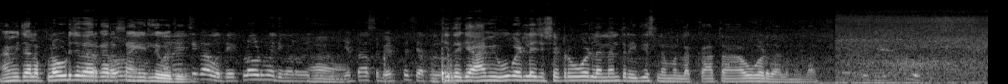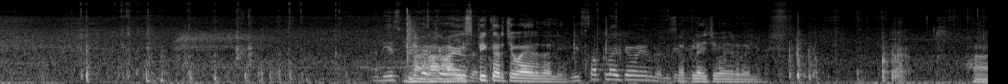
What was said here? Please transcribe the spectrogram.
आम्ही त्याला प्लाऊडचे दरकार सांगितले होते. काय होते? क्लाउडमध्ये हा. बनवायचे येतं असं भेटतच आपल्याला. तिथं की आम्ही उघडल्याचे शटर उघडल्यानंतर हे दिसलं म्हणलं का आता अवघड झालं म्हणलं. हा हा स्पीकरचे वायर झाले. सप्लायचे वायर झाली. सप्लायचे वायर झाले हा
